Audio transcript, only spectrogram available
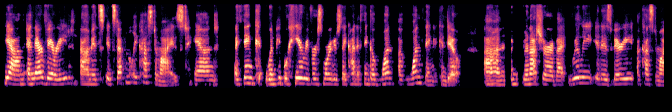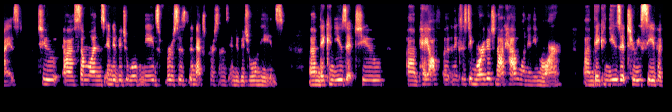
Yeah, and they're varied. Um, it's it's definitely customized. And I think when people hear reverse mortgage, they kind of think of one of one thing it can do. Um, you're not sure, but really it is very uh, customized to uh, someone's individual needs versus the next person's individual needs. Um, they can use it to um, pay off an existing mortgage, not have one anymore. Um, they can use it to receive a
